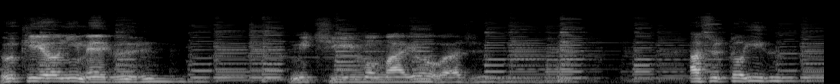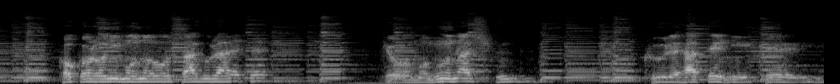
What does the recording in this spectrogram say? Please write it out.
浮世に巡る道も迷わず明日という心に物を探られて今日も虚しく暮れ果てにけり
